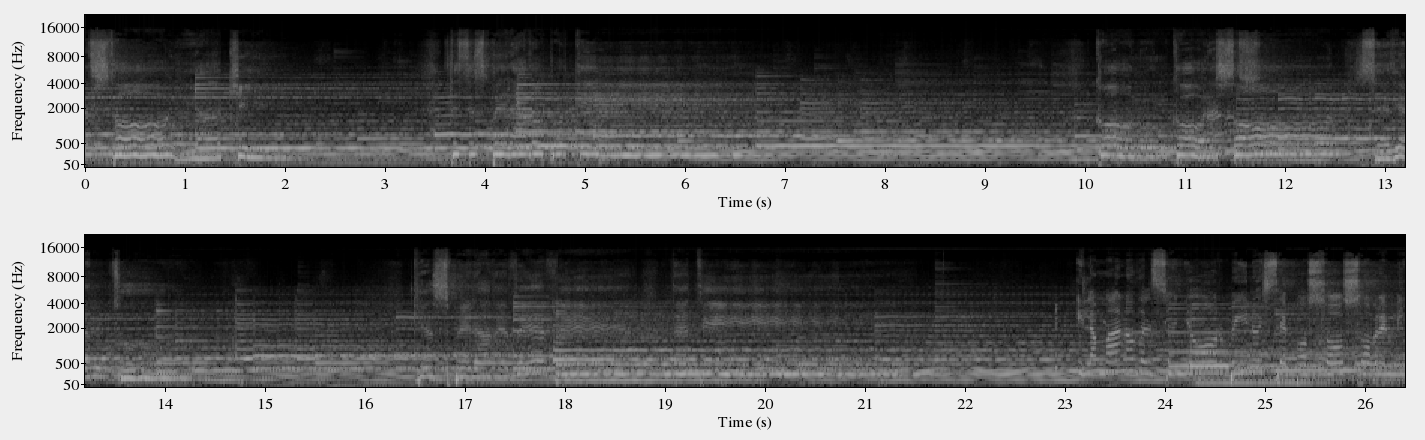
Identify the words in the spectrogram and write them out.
Estoy aquí, desesperado por ti. Con un corazón sediento que espera de beber del Señor vino y se posó sobre mí.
